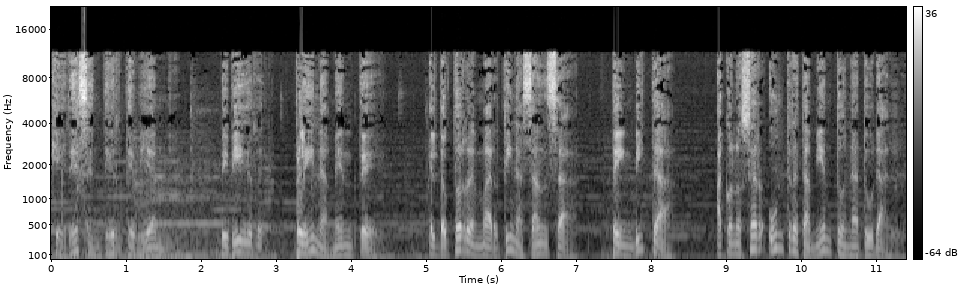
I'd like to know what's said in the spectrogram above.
¿Querés sentirte bien? ¿Vivir plenamente? El doctor Martín Azanza te invita a a conocer un tratamiento natural.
